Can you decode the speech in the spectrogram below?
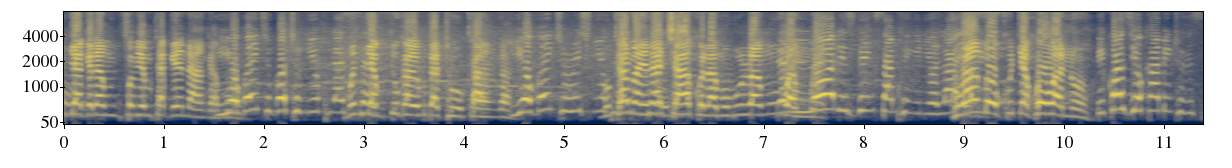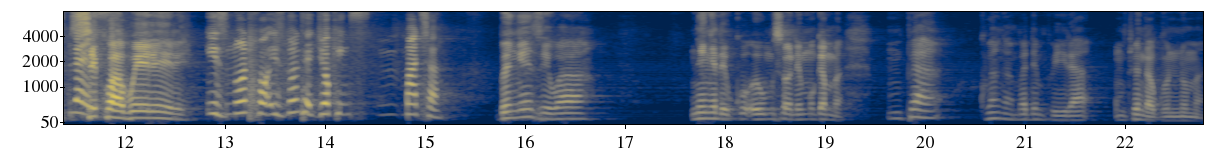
mujja genda mu bifo bye You're mutagendangamu going to go to new mujja places. kutuuka bye mutatuukanga You're going to reach new mukama alina places. kyakola mu bulamu The bwammwe Lord is doing something in your kubanga life. okujja kwo wano Because you're coming to this place si kwa bwereere is not for is not a joking s- matter. bwe ewa ne mugamba mpa kubanga mbadde mpulira omutwe nga gunnuma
